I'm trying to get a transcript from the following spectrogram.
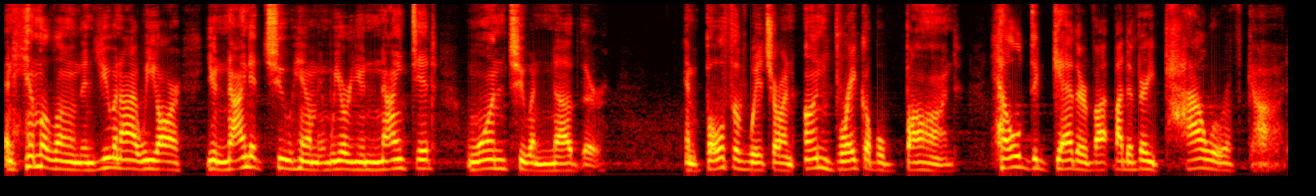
and Him alone, then you and I, we are united to Him and we are united one to another. And both of which are an unbreakable bond held together by, by the very power of God.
